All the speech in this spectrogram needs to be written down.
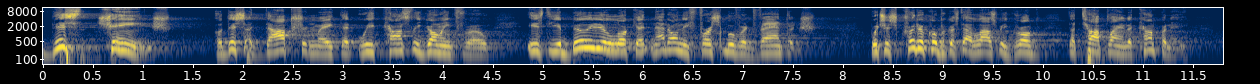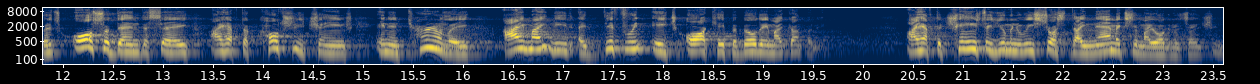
This change, or this adoption rate that we're constantly going through, is the ability to look at not only first mover advantage, which is critical because that allows me to grow the top line of the company, but it's also then to say I have to culturally change and internally I might need a different HR capability in my company. I have to change the human resource dynamics in my organization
